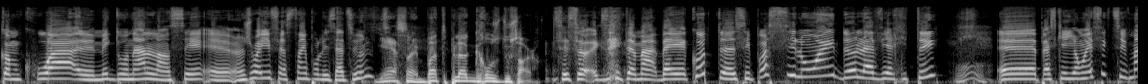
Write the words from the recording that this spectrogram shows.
comme quoi euh, McDonald's lançait euh, un joyeux festin pour les adultes? Yes, un bot plug grosse douceur. C'est ça, exactement. Ben écoute, euh, c'est pas si loin de la vérité. Euh, parce qu'ils ont effectivement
